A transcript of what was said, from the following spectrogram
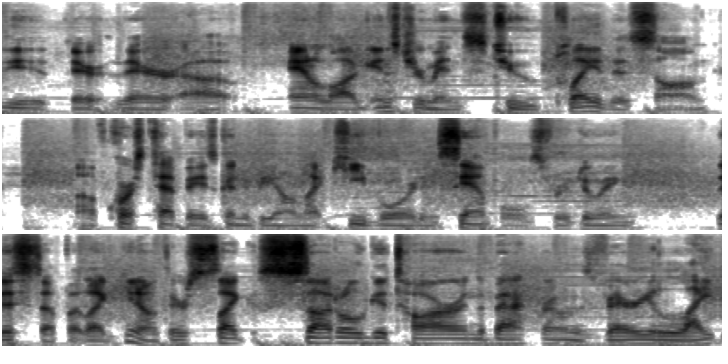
the, their their uh, analog instruments to play this song. Uh, of course, Teppei is going to be on like keyboard and samples for doing this stuff, but like you know, there's like subtle guitar in the background. it's very light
